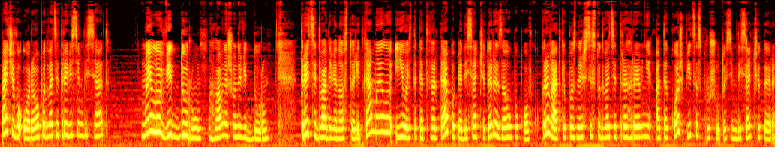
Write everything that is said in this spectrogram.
Печиво Орео по 23,80. Мило від дуру. Головне, що не від дуру. 32,90 рідке мило і ось таке тверде по 54 за упаковку. Креветки по знижці 123 гривні, а також піца з прошуто 74.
